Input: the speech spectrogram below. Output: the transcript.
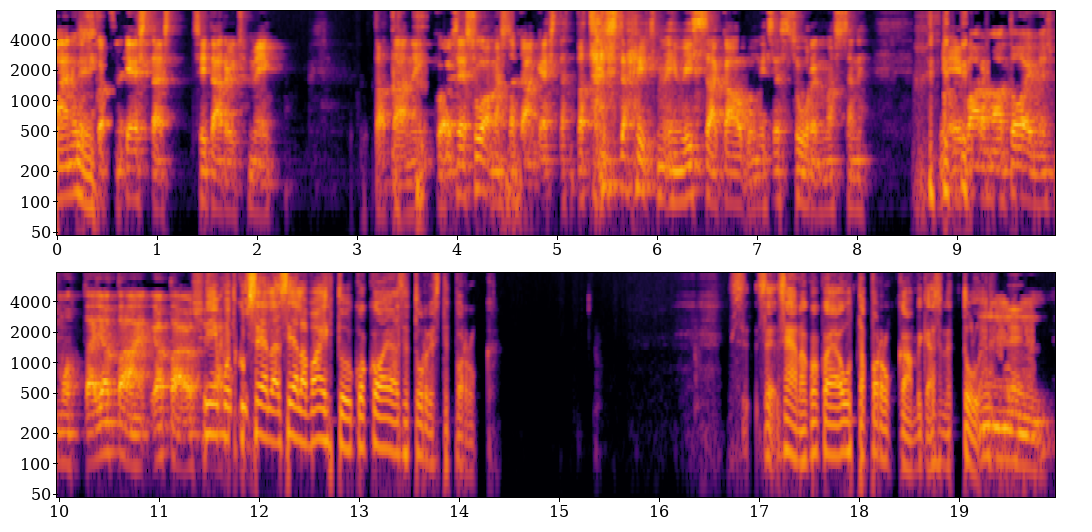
Mä en Niin. usko, että se kestäisi sitä rytmiä. Tota, niin, kun ei se Suomessakaan kestä tota, sitä rytmiä missään kaupungissa suurimmassa, niin, niin ei varmaan toimisi, mutta jotain, jotain olisi Niin, hyvä. mutta kun siellä, siellä vaihtuu koko ajan se turistiporukka. Se, se, sehän on koko ajan uutta porukkaa, mikä sinne tulee. Mm.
